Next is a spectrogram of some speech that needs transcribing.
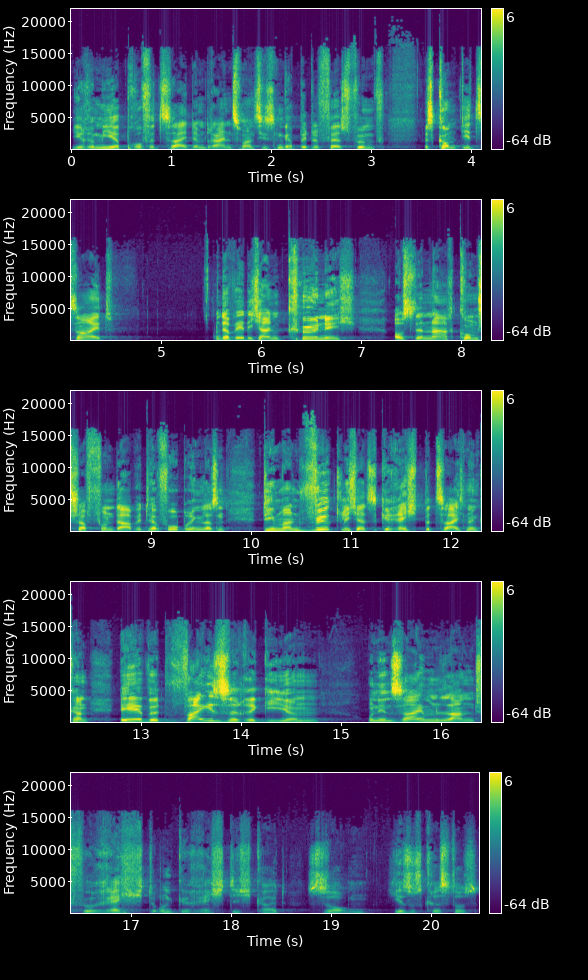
Jeremia prophezeit im 23. Kapitel, Vers 5, es kommt die Zeit, da werde ich einen König aus der Nachkommenschaft von David hervorbringen lassen, den man wirklich als gerecht bezeichnen kann. Er wird weise regieren und in seinem Land für Recht und Gerechtigkeit sorgen. Jesus Christus,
